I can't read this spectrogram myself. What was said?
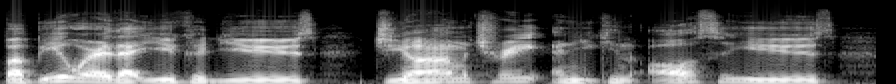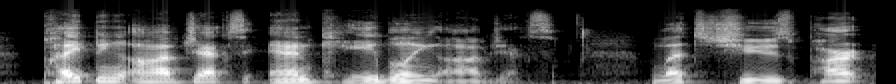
but be aware that you could use geometry and you can also use piping objects and cabling objects. Let's choose part.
